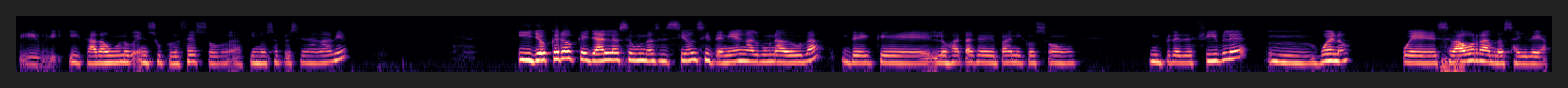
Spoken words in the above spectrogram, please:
y, y, cada uno en su proceso, aquí no se presiona a nadie. Y yo creo que ya en la segunda sesión, si tenían alguna duda de que los ataques de pánico son impredecibles, mm, bueno, pues se va borrando esa idea,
